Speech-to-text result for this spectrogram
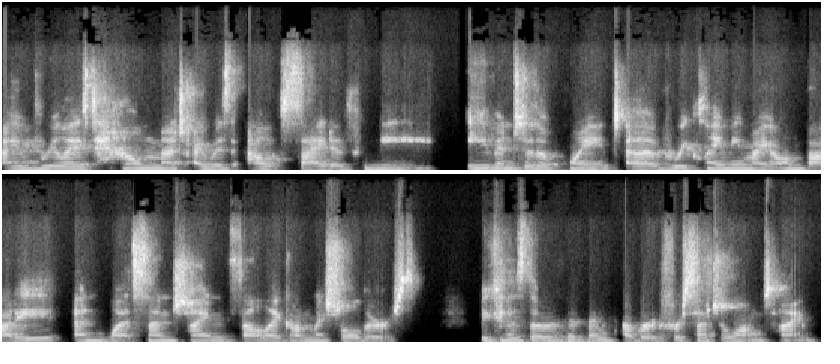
I realized how much I was outside of me, even to the point of reclaiming my own body and what sunshine felt like on my shoulders, because those had been covered for such a long time.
